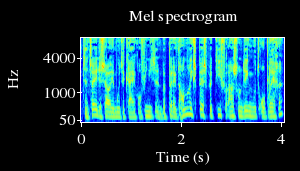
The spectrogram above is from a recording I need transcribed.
ten tweede zou je moeten kijken of je niet een beperkt handelingsperspectief aan zo'n ding moet opleggen.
